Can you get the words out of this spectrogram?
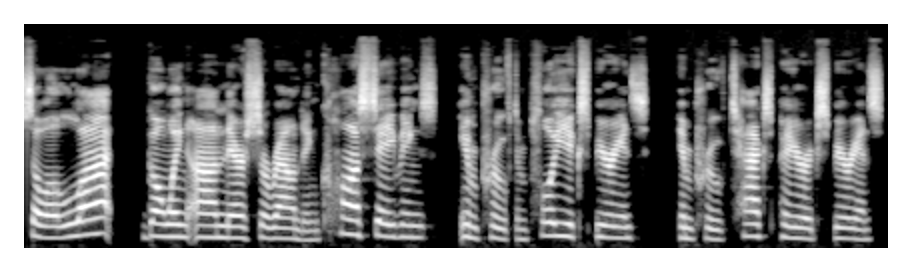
So, a lot going on there surrounding cost savings, improved employee experience, improved taxpayer experience,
